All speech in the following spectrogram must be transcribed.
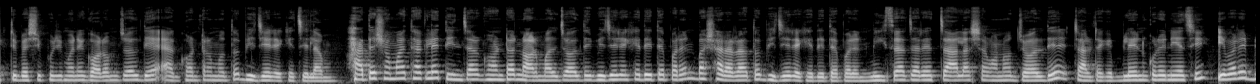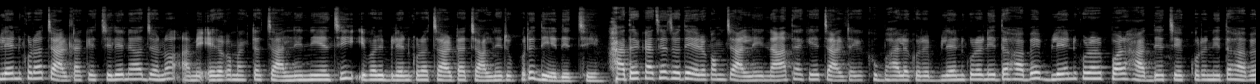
একটু বেশি পরিমাণে গরম জল দিয়ে এক ঘণ্টার মতো ভিজিয়ে রেখেছিলাম। হাতে সময় থাকলে তিন চার ঘণ্টা নর্মাল জল দিয়ে ভিজে রেখে দিতে পারেন বা সারা রাতও ভিজে রেখে দিতে পারেন। মিক্সার জারে চাল আর সামান্য জল দিয়ে চালটাকে ব্লেন্ড করে নিয়েছি। এবারে ব্লেন্ড করা চালটাকে চেলে নেওয়ার জন্য আমি এরকম একটা চালনি নিয়েছি। এবারে ব্লেন্ড করা চালটা চালনির উপরে দিয়ে দিচ্ছি। হাতের কাছে যদি এরকম চালনি না থাকে, চালটাকে খুব ভালো করে ব্লেন্ড করে নিতে হবে। ব্লেন্ড করার পর হাত দিয়ে চেক করে নিতে হবে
